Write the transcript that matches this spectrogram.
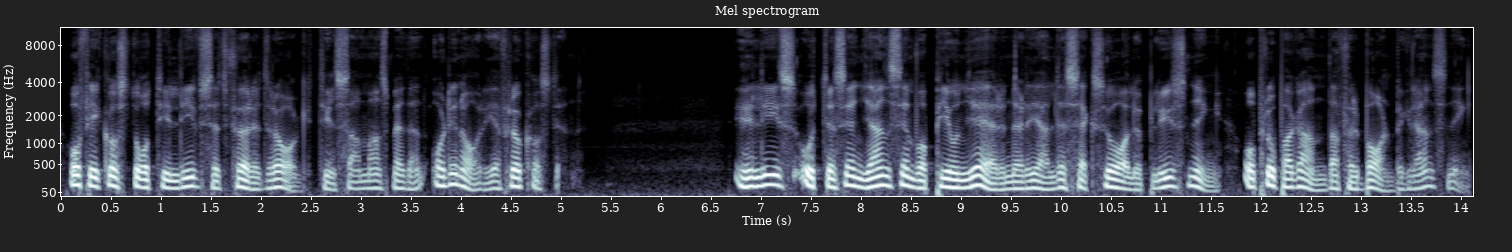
och fick oss då till livs ett föredrag tillsammans med den ordinarie frukosten. Elise Ottesen Jensen var pionjär när det gällde sexualupplysning och propaganda för barnbegränsning.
